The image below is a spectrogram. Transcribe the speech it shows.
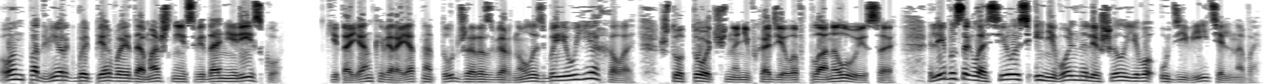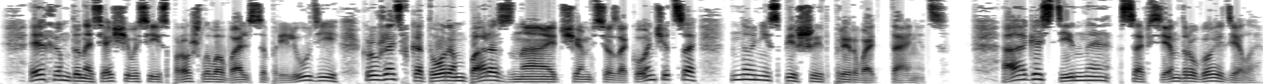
он подверг бы первое домашнее свидание риску. китаянка, вероятно, тут же развернулась бы и уехала, что точно не входило в планы Луиса, либо согласилась и невольно лишила его удивительного, эхом доносящегося из прошлого вальса прелюдии, кружась в котором пара знает, чем все закончится, но не спешит прервать танец. А гостиная — совсем другое дело.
